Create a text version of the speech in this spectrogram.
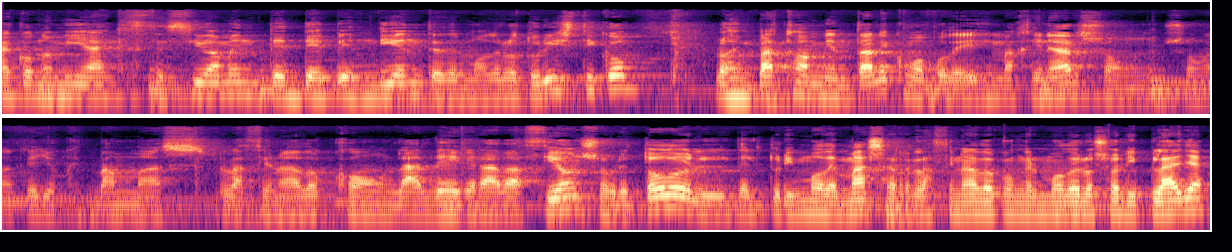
economía excesivamente dependiente del modelo turístico. Los impactos ambientales, como podéis imaginar, son, aquellos que van más relacionados con la degradación, sobre todo el del turismo de masa relacionado con el modelo sol y playa,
